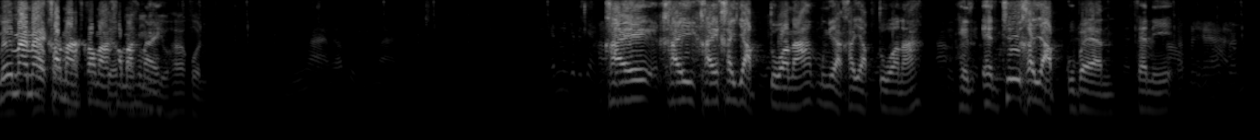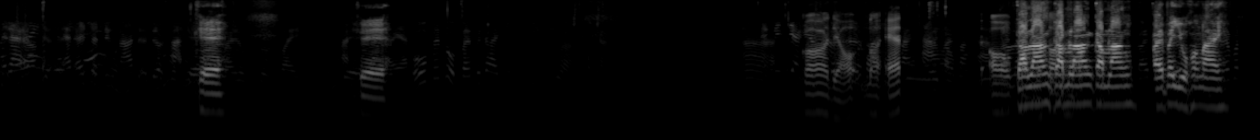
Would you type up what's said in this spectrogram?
ไม่ไม่ไม่ห้เข้ามาคนเข้ามาซิร์ฟเข้ามาตอนข้างใน อยู่ห้าคนผมรู้งานครับผมรู้งานแอดมินจะไปแจกใครใครใครขยับตัวนะ มึงอยากขยับตัวนะเห็นเห็นชื่อขยับกูแบนแค่นี้แป๊บนึงแอดไม่ได้แล้วเดี๋ยวแอดแอดจะดึงนะเดี๋ยวเดี๋ยวโอเคไปผมหาโอเคโอ้ไม่โดดไปไม่ได้เยี่ยกูวิ่งดีกว่าเนี่ยอ่าก็เดี๋ยวรอแอด เอา กำลังกำลังกำลังไปไปอยู่ข้างในให้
